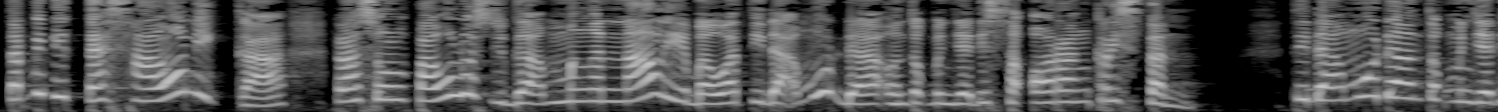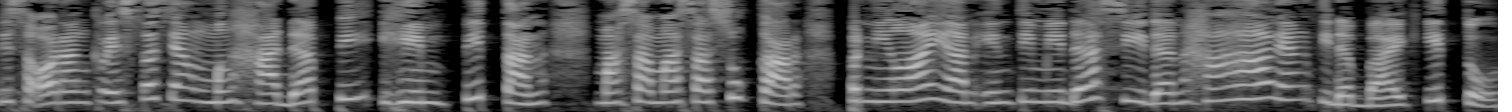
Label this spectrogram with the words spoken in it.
Tapi di Tesalonika, Rasul Paulus juga mengenali bahwa tidak mudah untuk menjadi seorang Kristen. Tidak mudah untuk menjadi seorang Kristen yang menghadapi himpitan, masa-masa sukar, penilaian, intimidasi, dan hal-hal yang tidak baik itu.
